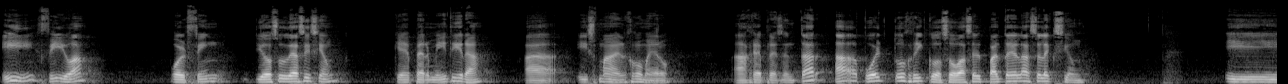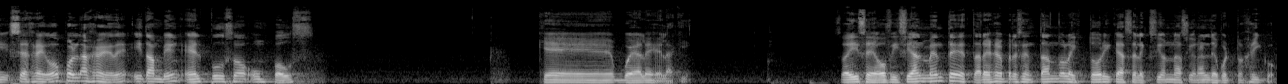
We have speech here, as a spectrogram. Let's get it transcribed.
Y FIBA por fin dio su decisión que permitirá a Ismael Romero a representar a Puerto Rico. Eso va a ser parte de la selección. Y se regó por las redes y también él puso un post que voy a leer aquí. Se dice, oficialmente estaré representando la histórica selección nacional de Puerto Rico.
